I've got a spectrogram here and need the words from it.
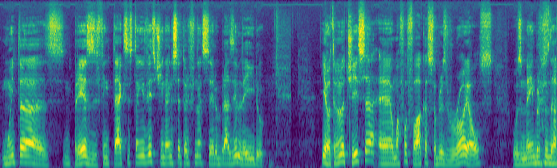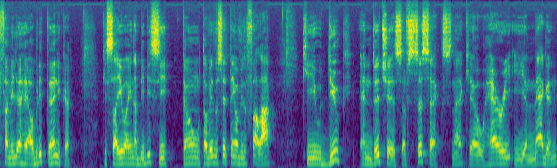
muitas empresas e fintechs estão investindo aí no setor financeiro brasileiro. E outra notícia é uma fofoca sobre os Royals, os membros da família real britânica, que saiu aí na BBC. Então, talvez você tenha ouvido falar que o Duke and Duchess of Sussex, né, que é o Harry e a Meghan,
